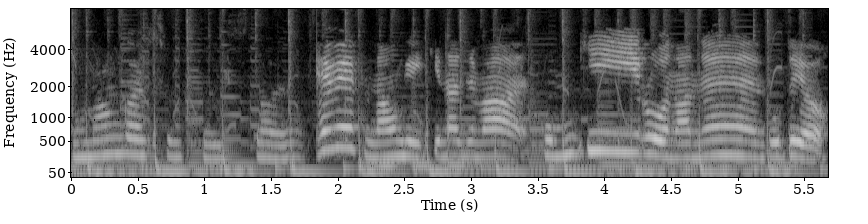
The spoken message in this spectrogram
도망갈 수도 있어요. 해외에서 나온 게 있긴 하지만 공기로 나는 보드요.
